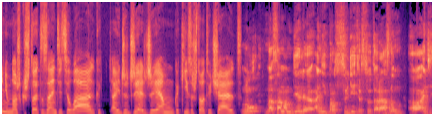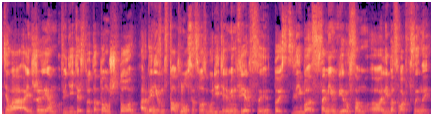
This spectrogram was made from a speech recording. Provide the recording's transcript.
немножко, что это за антитела, IgG, IgM, какие за что отвечают? Ну, на самом деле, они просто свидетельствуют о разном. А антитела IgM свидетельствуют о том, что организм столкнулся с возбудителем инфекции, то есть либо с самим вирусом, а, либо с вакциной.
